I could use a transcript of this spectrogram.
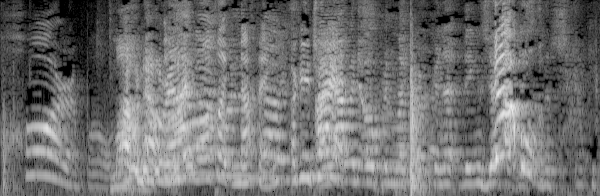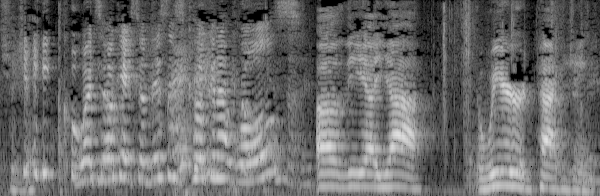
horrible. Mom, Oh, no, really? It looks like nothing. Okay, I try it. haven't opened the coconut things yet. No! This is the packaging. What's okay? So this is coconut rolls. Uh, the, uh, yeah. Weird packaging.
